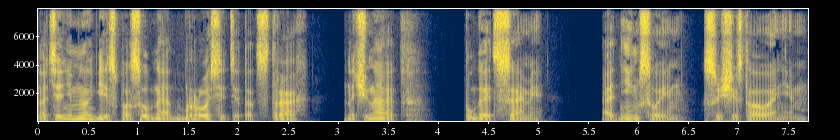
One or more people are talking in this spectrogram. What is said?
но те немногие, способные отбросить этот страх, начинают пугать сами, одним своим существованием.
